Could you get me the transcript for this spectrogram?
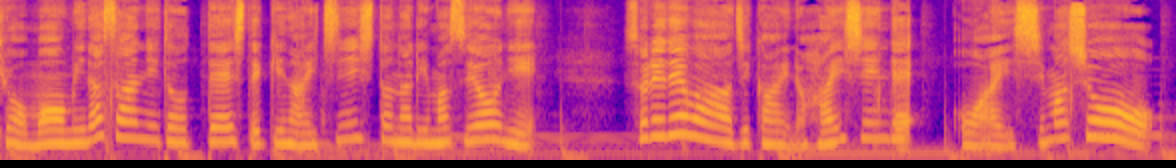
今日も皆さんにとって素敵な一日となりますように。それでは次回の配信でお会いしましょう。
